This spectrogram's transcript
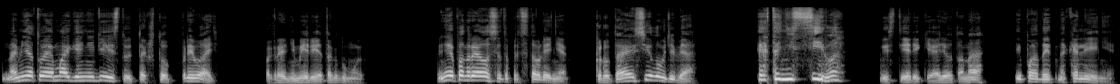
На меня твоя магия не действует, так что плевать. По крайней мере, я так думаю. Мне понравилось это представление. Крутая сила у тебя». «Это не сила!» — в истерике орёт она и падает на колени.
